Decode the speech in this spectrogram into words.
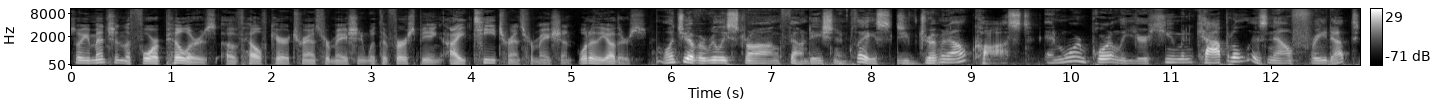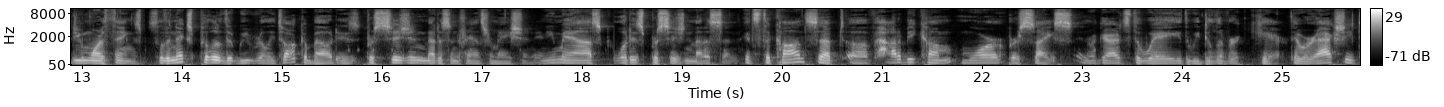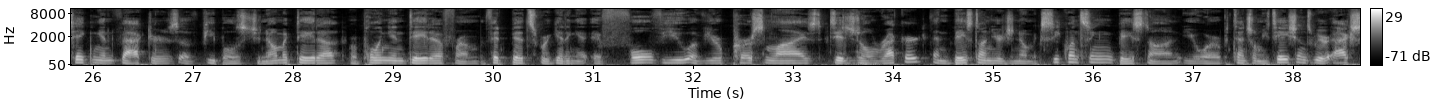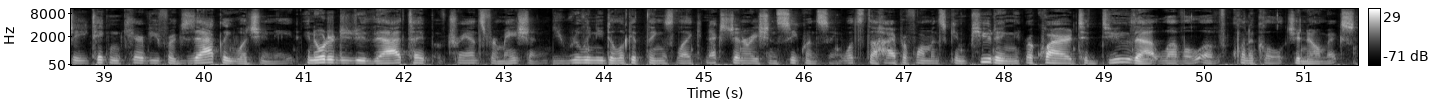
So you mentioned the four pillars of healthcare transformation, with the first being IT transformation. What are the others? Once you have a really strong foundation in place, you've driven out cost, and more importantly, your human capital is now freed up to do more things. So the next pillar that we really talk about is precision medicine transformation. And you may ask, what is precision medicine? It's the concept of how to become more precise in regards to the way that we deliver care. That we're actually taking in factors of people's genomic data, we're pulling in data from Fitbits, we're getting a, full view of your personalized digital record. And based on your genomic sequencing, based on your potential mutations, we are actually taking care of you for exactly what you need. In order to do that type of transformation, you really need to look at things like next generation sequencing. What's the high performance computing required to do that level of clinical genomics?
